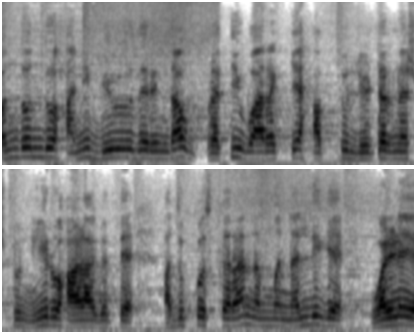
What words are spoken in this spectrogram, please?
ಒಂದೊಂದು ಹನಿ ಬೀಳುವುದರಿಂದ ಪ್ರತಿ ವಾರಕ್ಕೆ ಹತ್ತು ಲೀಟರ್ನಷ್ಟು ನೀರು ಹಾಳಾಗುತ್ತೆ. ಅದಕ್ಕೋಸ್ಕರ ನಮ್ಮ ನಲ್ಲಿಗೆ ಒಳ್ಳೆಯ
